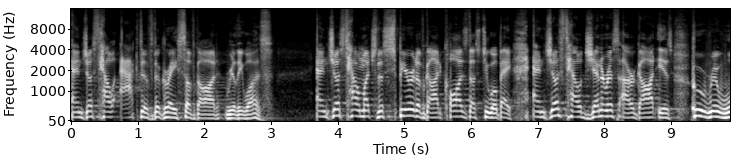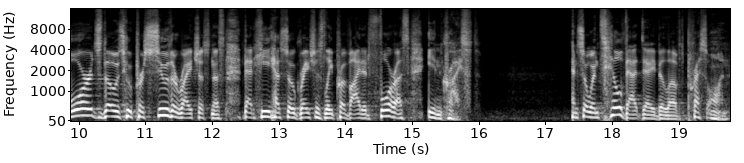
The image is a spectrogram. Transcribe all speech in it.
and just how active the grace of God really was. And just how much the Spirit of God caused us to obey, and just how generous our God is, who rewards those who pursue the righteousness that He has so graciously provided for us in Christ. And so, until that day, beloved, press on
